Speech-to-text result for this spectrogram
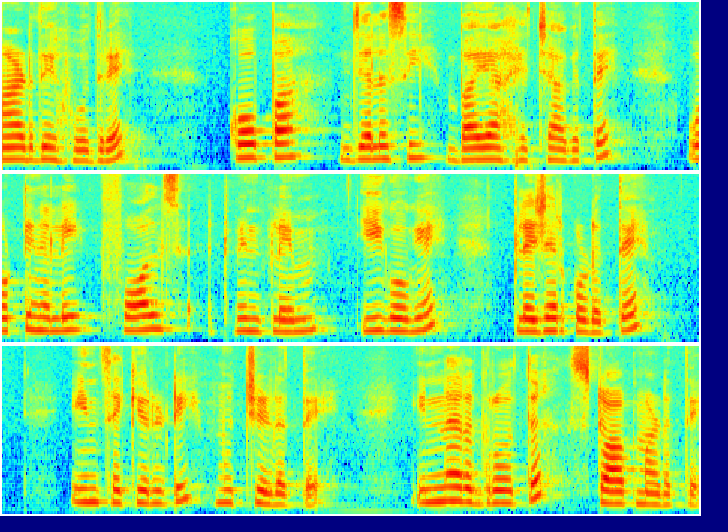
ಮಾಡದೆ ಹೋದರೆ ಕೋಪ ಜಲಸಿ ಭಯ ಹೆಚ್ಚಾಗುತ್ತೆ. ಒಟ್ಟಿನಲ್ಲಿ ಫಾಲ್ಸ್ ಟ್ವಿನ್ ಫ್ಲೇಮ್ ಈಗೋಗೆ ಪ್ಲೆಜರ್ ಕೊಡುತ್ತೆ. ಇನ್ಸೆಕ್ಯೂರಿಟಿ ಮುಚ್ಚಿಡುತ್ತೆ. ಇನ್ನರ್ ಗ್ರೋತ್ ಸ್ಟಾಪ್ ಮಾಡುತ್ತೆ.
